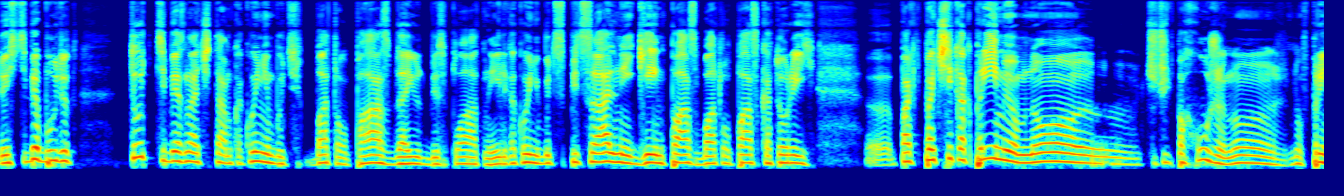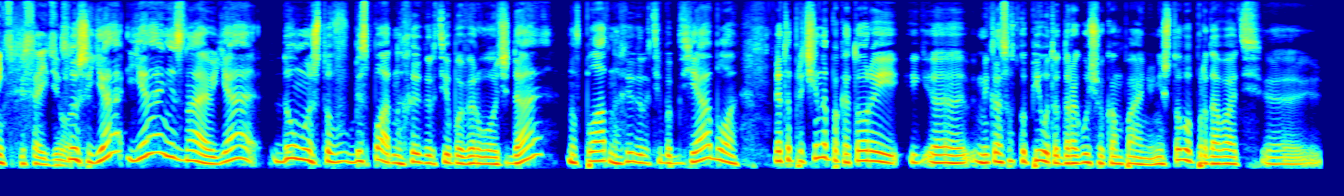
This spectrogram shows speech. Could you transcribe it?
То есть тебе будет Тут тебе, значит, там какой-нибудь Battle Pass дают бесплатный или какой-нибудь специальный Game Pass, Battle Pass, который почти как премиум, но чуть-чуть похуже, но, ну, в принципе, сойдет. Слушай, я, я не знаю, я думаю, что в бесплатных играх типа Overwatch, да, но в платных играх типа Diablo это причина, по которой э, Microsoft купил эту дорогущую компанию. Не чтобы продавать, э,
